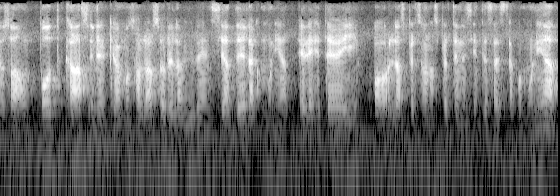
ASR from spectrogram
bienvenidos a un podcast en el que vamos a hablar sobre la violencia de la comunidad LGTBI o las personas pertenecientes a esta comunidad.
